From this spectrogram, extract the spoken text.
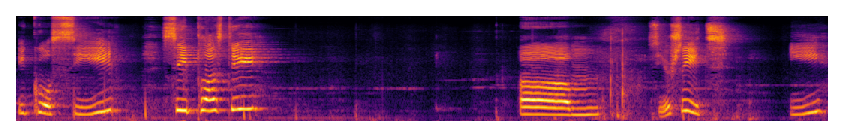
equals c? C plus d? Um, see your seats. E.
